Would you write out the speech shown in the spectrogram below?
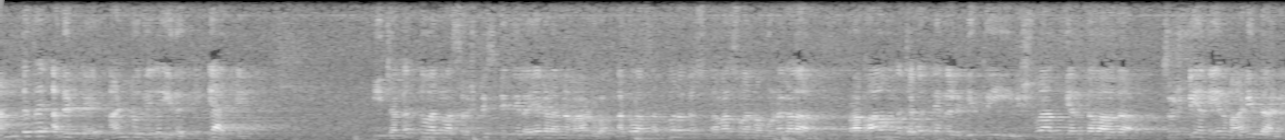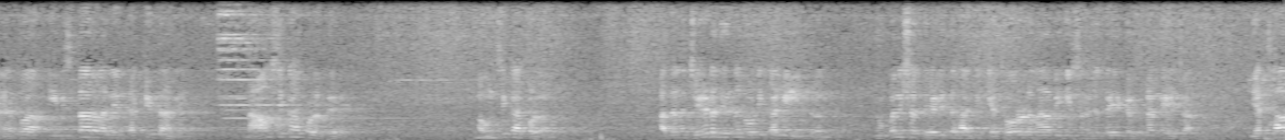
ಅಂಟದೆ ಅದಕ್ಕೆ ಅಂಟುವುದಿಲ್ಲ ಇದಕ್ಕೆ. ಯಾಕೆ? ಈ ಜಗತ್ತು ಅನ್ನುವ ಸೃಷ್ಟಿ ಸ್ಥಿತಿ ಲಯಗಳನ್ನು ಮಾಡುವ ಅಥವಾ ಸತ್ವರದ ತಮಸ್ಸು ಅನ್ನುವ ಗುಣಗಳ ಪ್ರಭಾವವನ್ನು ಜಗತ್ತಿನಲ್ಲಿ ಬಿದ್ದು ಈ ವಿಶ್ವಾದ್ಯಂತವಾದ ಸೃಷ್ಟಿಯನ್ನು ಏನು ಮಾಡಿದ್ದಾನೆ ಅಥವಾ ಈ ವಿಸ್ತಾರವನ್ನು ಏನು ಕಟ್ಟಿದ್ದಾನೆ, ನಾವು ಸಿಕ್ಕಾಕೊಳ್ಳುತ್ತೇವೆ. ಅವನು ಸಿಕ್ಕಾಕೊಳ್ಳಲು ಅದನ್ನು ಜೇಡದಿಂದ ನೋಡಿ ಕಲಿ ಅಂತ ಉಪನಿಷತ್ತು ಹೇಳಿದ್ದ ಹಾಗೆ ಯಥೋರ್ಣನಾಭಿ ಸೃಜತೆ ಕೃಷ್ಣ ಚ ಯಥಾ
